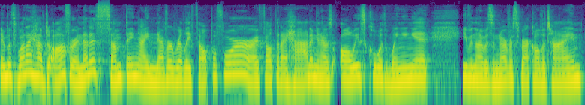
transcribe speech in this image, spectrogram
and with what I have to offer. And that is something I never really felt before, or I felt that I had. I mean, I was always cool with winging it, even though I was a nervous wreck all the time.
